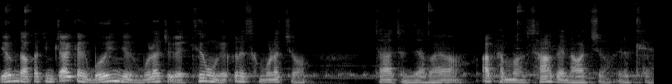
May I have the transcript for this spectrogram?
여러분도 아까 지금 짧게 뭐였는지 몰랐죠? 왜 태용을 왜 꺼냈을까 몰랐죠? 자, 전자 봐요. 앞에 한번 상하게 나왔죠. 이렇게.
